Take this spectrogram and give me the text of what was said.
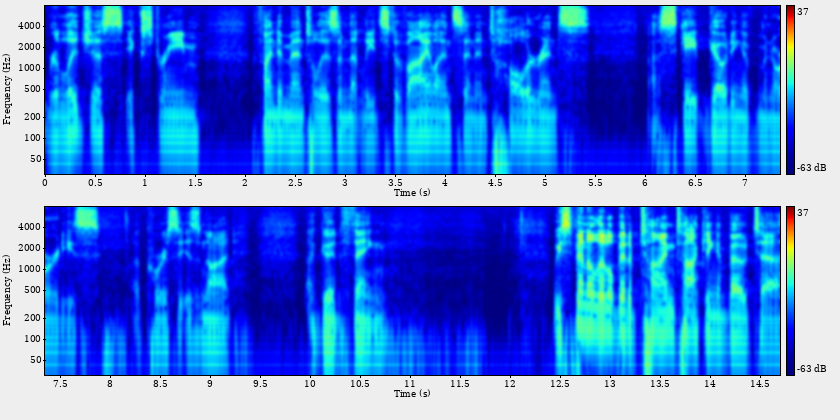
religious extreme fundamentalism that leads to violence and intolerance, uh, scapegoating of minorities, of course, is not a good thing. We spent a little bit of time talking about uh,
